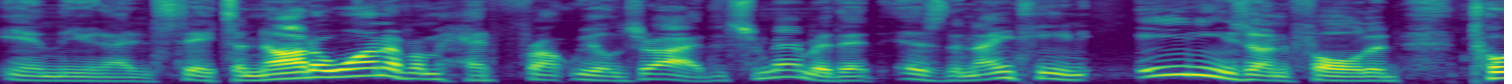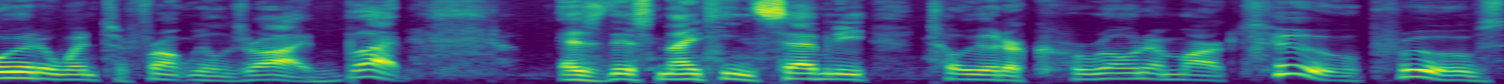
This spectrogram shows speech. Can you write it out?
in the United States. And not a one of them had front-wheel drive. Let's remember that as the 1980s unfolded, Toyota went to front-wheel drive. But as this 1970 Toyota Corona Mark II proves,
